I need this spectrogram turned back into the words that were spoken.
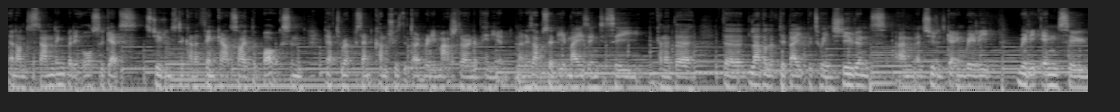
and understanding, but it also gets students to kind of think outside the box and they have to represent countries that don't really match their own opinion. And it's absolutely amazing to see kind of the, the level of debate between students um, and students getting really, really into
